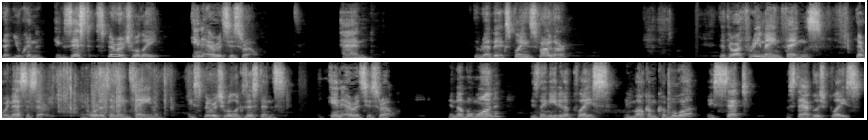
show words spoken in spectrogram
that you can exist spiritually in Eretz Yisrael. And the Rebbe explains further that there are three main things that were necessary in order to maintain a spiritual existence in Eretz Yisrael. And number one is they needed a place, a Mokum Kavua, a set, established place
